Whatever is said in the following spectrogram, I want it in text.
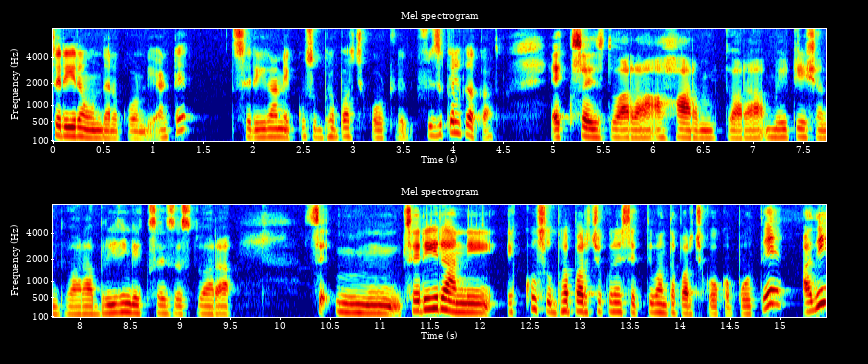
శరీరం ఉందనుకోండి అంటే శరీరాన్ని ఎక్కువ శుభ్రపరచుకోవట్లేదు. ఫిజికల్గా కాదు. ఎక్సర్సైజ్ ద్వారా ఆహారం ద్వారా మెడిటేషన్ ద్వారా బ్రీదింగ్ ఎక్సర్సైజెస్ ద్వారా శరీరాన్ని ఎక్కువ శుభ్రపరచుకునే శక్తివంతపరచుకోకపోతే అది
